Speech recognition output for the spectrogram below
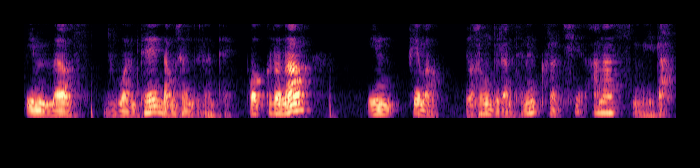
in males. 누구한테? 남성들한테. 어, 그러나, in female. 여성들한테는 그렇지 않았습니다.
